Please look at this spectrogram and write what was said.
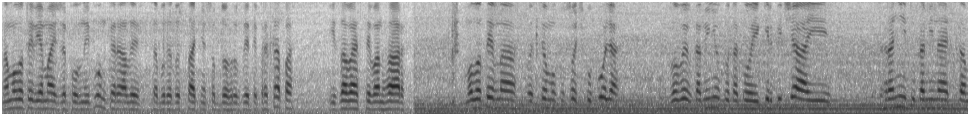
Намолотив я майже повний бункер, але це буде достатньо, щоб догрузити прицепа і завести в ангар. Молотив на ось цьому кусочку поля, зловив камінюку такої кирпича і з граніту камінець там.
